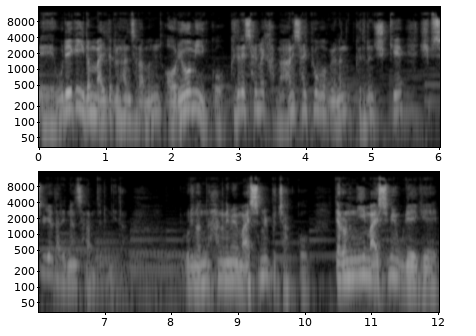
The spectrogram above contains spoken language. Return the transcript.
예, 우리에게 이런 말들을 한 사람은 어려움이 있고 그들의 삶을 가만히 살펴보면 그들은 쉽게 휩쓸려 다니는 사람들입니다. 우리는 하나님의 말씀을 붙잡고 때로는 이 말씀이 우리에게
